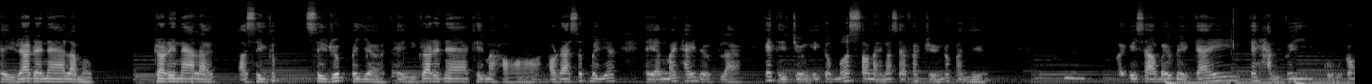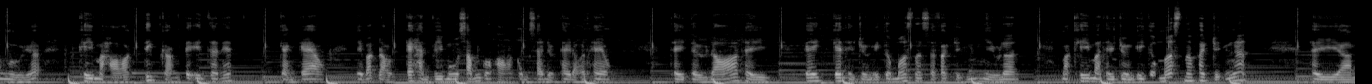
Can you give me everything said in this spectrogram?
thì Radena là một Radena là là C group C group bây giờ. Thì Radena khi mà họ họ ra Shopee á, thì anh mới thấy được là cái thị trường e-commerce sau này nó sẽ phát triển rất là nhiều. Bởi vì sao? Bởi vì cái cái hành vi của con người á khi mà họ tiếp cận tới internet càng cao thì bắt đầu cái hành vi mua sắm của họ cũng sẽ được thay đổi theo. Thì từ đó thì cái cái thị trường e-commerce nó sẽ phát triển nhiều lên. Mà khi mà thị trường e-commerce nó phát triển á thì um,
